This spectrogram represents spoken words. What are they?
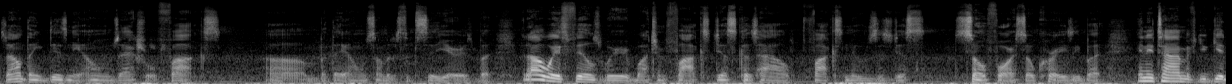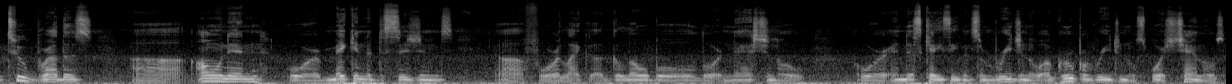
So I don't think Disney owns actual Fox, um, but they own some of the subsidiaries. But it always feels weird watching Fox just because how Fox News is just so far so crazy. But anytime if you get two brothers uh, owning or making the decisions uh, for like a global or national or in this case even some regional a group of regional sports channels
